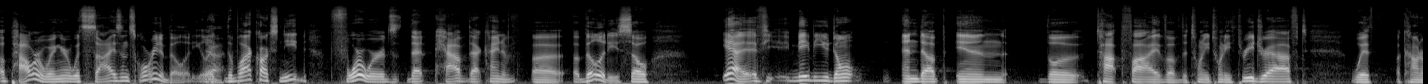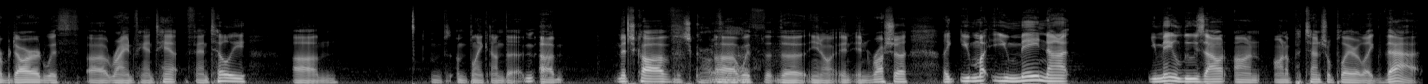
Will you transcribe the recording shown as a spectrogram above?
a, power winger with size and scoring ability. Like Yeah. the Blackhawks need forwards that have that kind of uh, abilities. So yeah, if you, maybe you don't end up in the top five of the 2023 draft with a Connor Bedard, with uh, Ryan Fantilli, um, I'm, I'm blanking on the uh, Michkov, Michkov, uh, yeah. with the, the you know in, in Russia. Like you might you may not you may lose out on on a potential player like that,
